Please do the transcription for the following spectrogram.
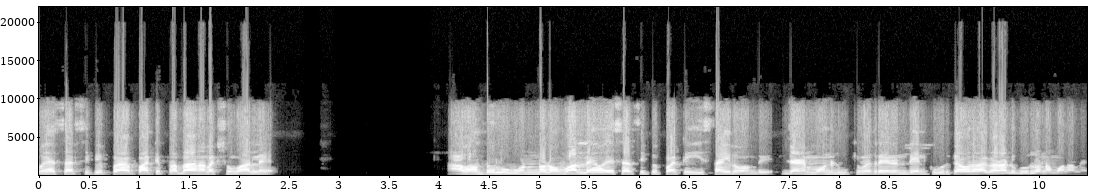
వైఎస్ఆర్సీపీ పార్టీ ప్రధాన లక్ష్యం వాళ్ళే. అలాంటి వాళ్ళు ఉండడం వల్లే వైఎస్ఆర్సీపీ పార్టీ ఈ స్థాయిలో ఉంది. జగన్మోహన్ రెడ్డి ముఖ్యమంత్రి అయిన దేనికి ఊరికి ఎవరు అలాంటి గురిలో నమ్మాలని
